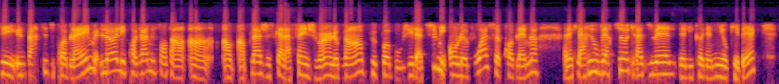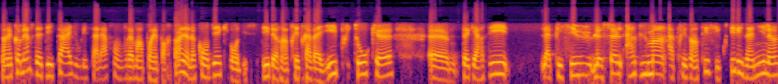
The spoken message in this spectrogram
c'est une partie du problème. Là, les programmes, ils sont en, en, en, place jusqu'à la fin juin. Le gouvernement ne peut pas bouger là-dessus, mais on le voit, ce problème-là, avec la réouverture graduelle de l'économie au Québec. Dans le commerce de détail où les salaires sont vraiment pas importants, il y en a combien qui vont décider de rentrer travailler plutôt que euh, de garder la PCU. Le seul argument à présenter, c'est écoutez, les amis, là,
